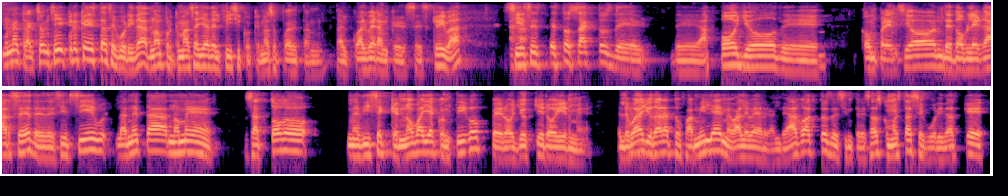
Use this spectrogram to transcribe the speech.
Una atracción, sí, creo que esta seguridad, ¿no? Porque más allá del físico que no se puede tan tal cual ver aunque se escriba, sí es estos actos de, de apoyo, de comprensión, de doblegarse, de decir, sí, la neta, no me, o sea, todo me dice que no vaya contigo, pero yo quiero irme. El de voy a ayudar a tu familia y me vale verga. El de hago actos desinteresados, como esta seguridad que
